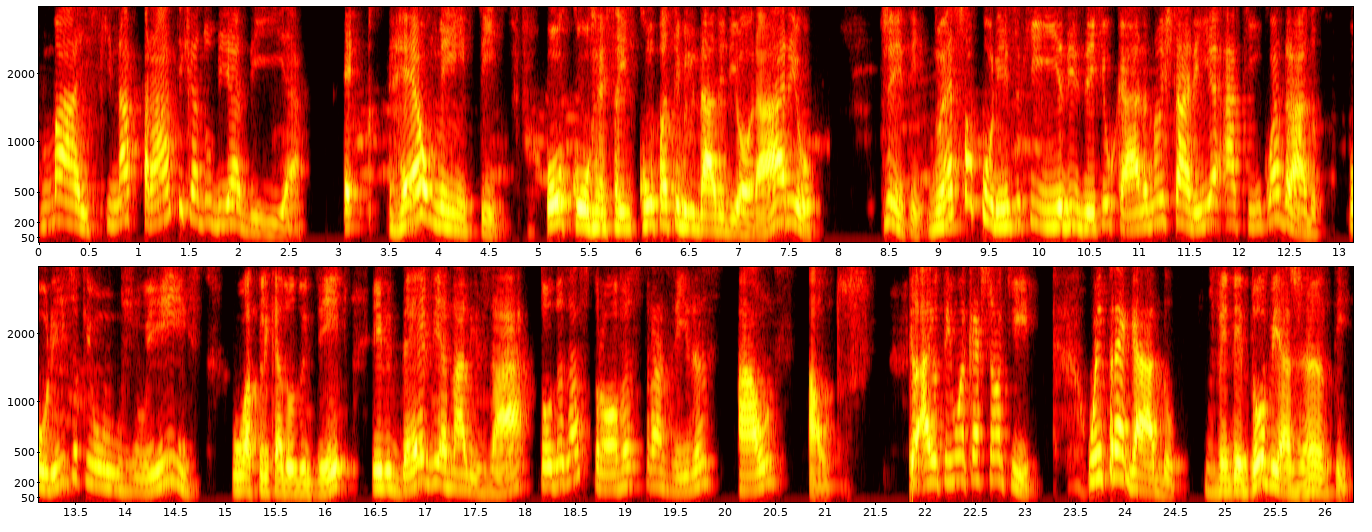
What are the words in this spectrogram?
mas que na prática do dia a dia é, realmente ocorra essa incompatibilidade de horário, gente, não é só por isso que ia dizer que o cara não estaria aqui enquadrado. Por isso que o juiz o aplicador do direito, ele deve analisar todas as provas trazidas aos autos. Aí eu tenho uma questão aqui. O empregado, vendedor viajante,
